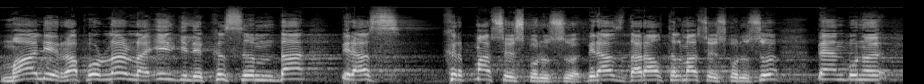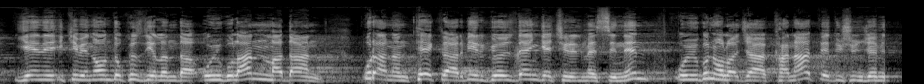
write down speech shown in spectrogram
mali raporlarla ilgili kısımda biraz kırpma söz konusu, biraz daraltılma söz konusu. Ben bunu yeni 2019 yılında uygulanmadan buranın tekrar bir gözden geçirilmesinin uygun olacağı kanaat ve düşüncemiz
